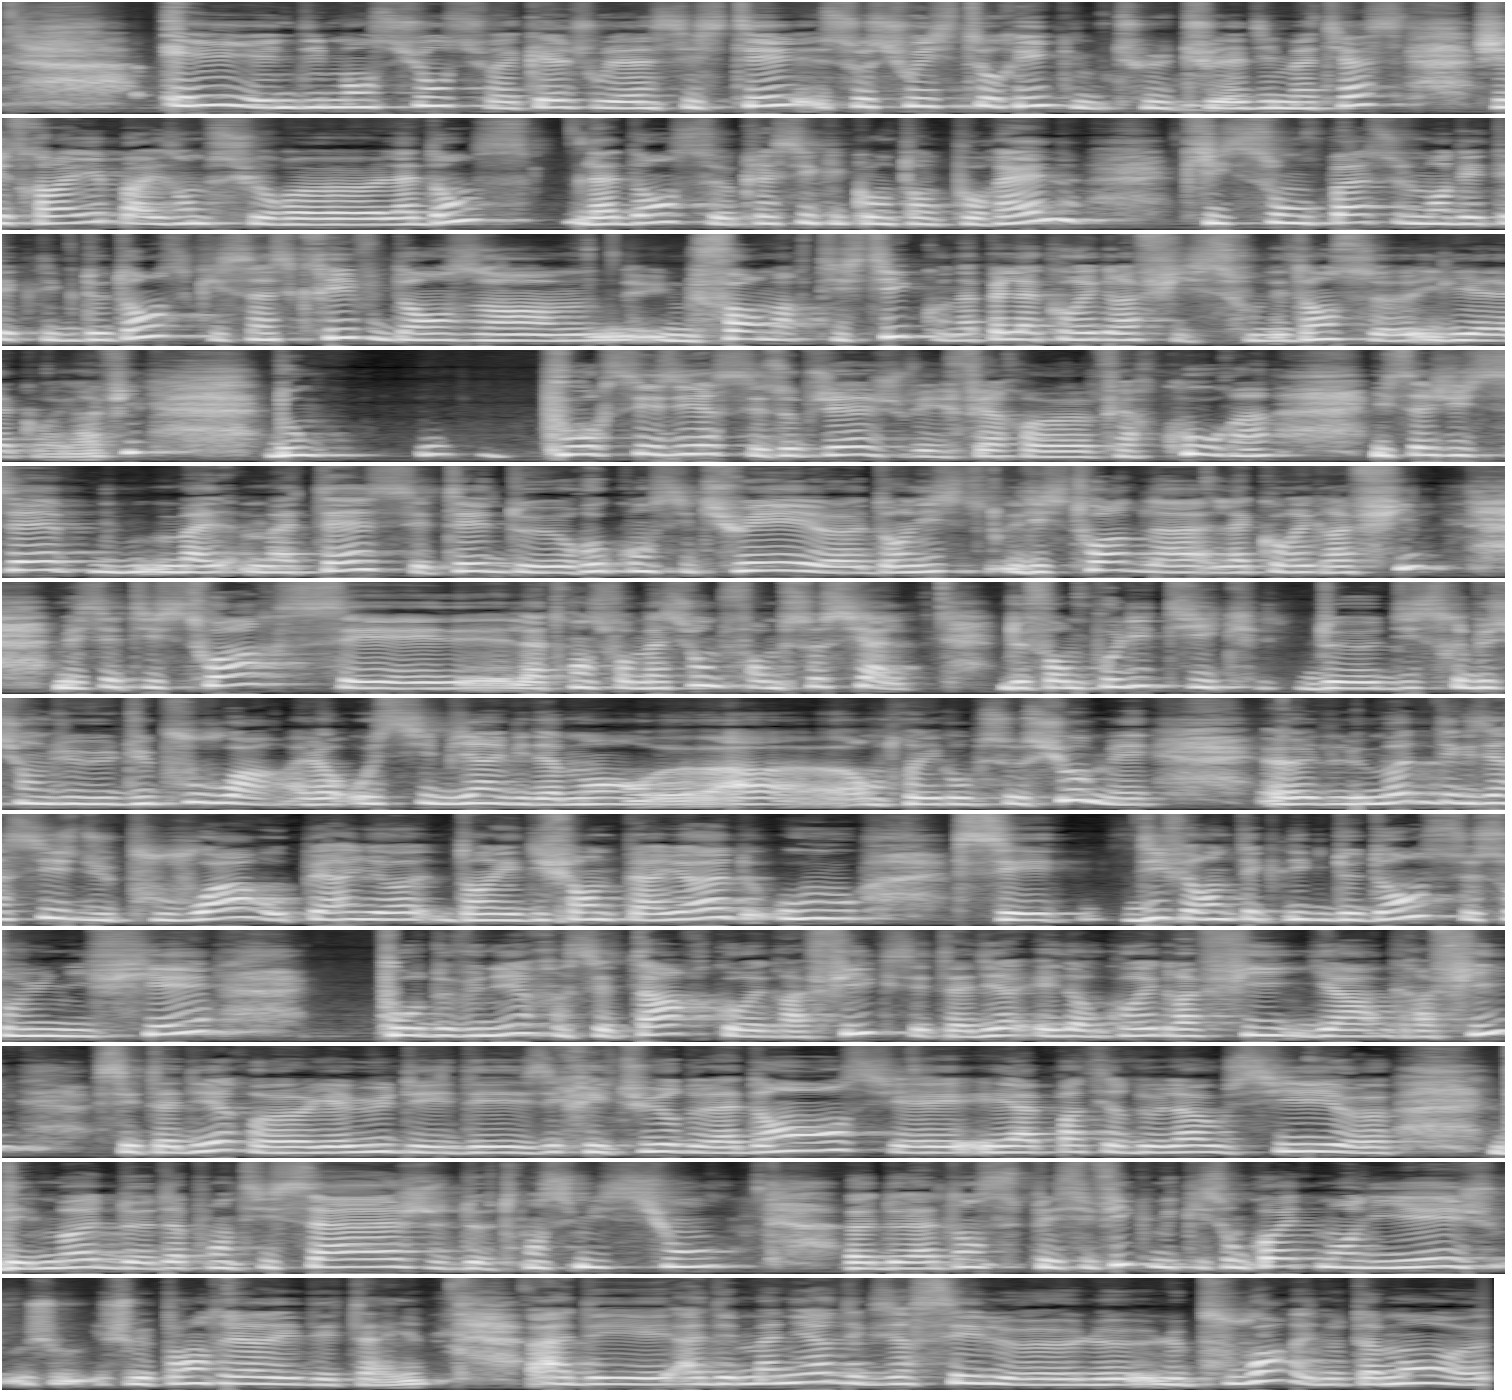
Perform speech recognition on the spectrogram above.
Et il y a une dimension sur laquelle je voulais insister, socio-historique, tu, tu l'as dit Mathias. J'ai travaillé par exemple sur euh, la danse, la danse classique et contemporaine, qui sont pas seulement des techniques de danse, qui s'inscrivent dans un, une forme artistique qu'on appelle la chorégraphie. Ce sont des danses euh, liées à la chorégraphie. Donc pour saisir ces objets, je vais faire euh, faire court. Hein, il s'agissait, ma, thèse, c'était de reconstituer euh, dans l'histoire de la, chorégraphie, mais cette histoire, c'est la transformation de formes sociales, de formes politiques, de distribution du, du pouvoir. Alors aussi bien évidemment euh, entre les groupes sociaux, mais le mode d'exercice du pouvoir aux périodes, dans les différentes périodes où ces différentes techniques de danse se sont unifiées pour devenir cet art chorégraphique, c'est-à-dire et dans chorégraphie il y a graphie, c'est-à-dire euh, il y a eu des, des, écritures de la danse et, à partir de là aussi euh, des modes d'apprentissage, de transmission euh, de la danse spécifique, mais qui sont complètement liés. Je ne vais pas rentrer dans les détails à des à des manières d'exercer le, le, le, pouvoir et notamment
